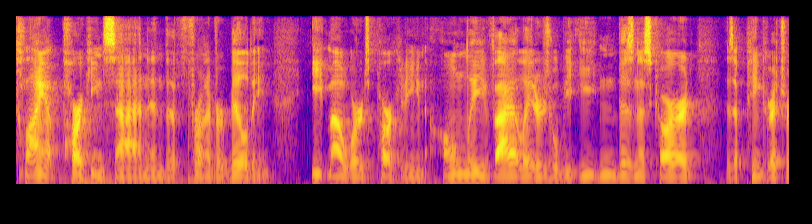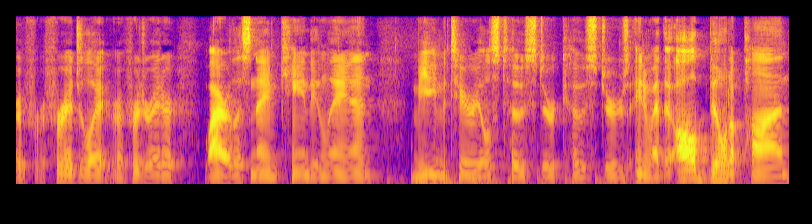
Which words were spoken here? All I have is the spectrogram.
Client parking sign in the front of her building. Eat My Words parking only. Violators will be eaten. Business card is a pink retro refrigerator. Wireless name Candyland. Meeting materials, toaster, coasters. Anyway, they all built upon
